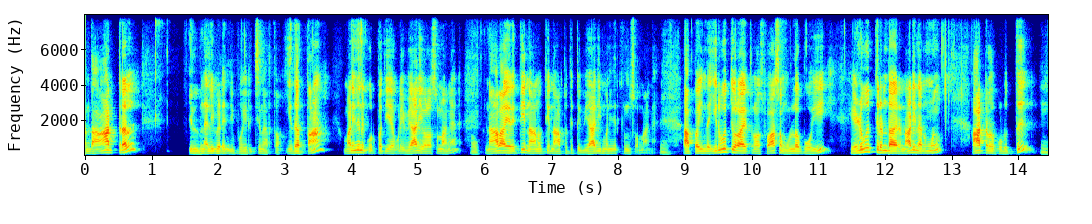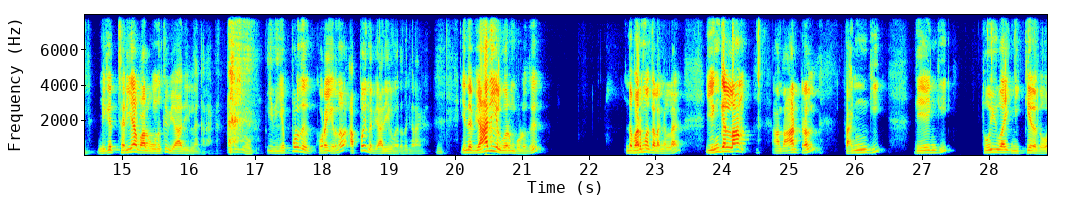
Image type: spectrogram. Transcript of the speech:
அந்த ஆற்றல். நலிவடைஞ்சு போயிருச்சுன்னு அர்த்தம் இதைத்தான் மனிதனுக்கு உற்பத்தி ஆகக்கூடிய வியாதி எவ்வளோ சொன்னாங்க. நாலாயிரத்தி நானூற்றி நாற்பத்தெட்டு வியாதி மனிதனுக்குன்னு சொன்னாங்க. அப்போ இந்த இருபத்தி ஓராயிரத்தி சுவாசம் உள்ளே போய் எழுபத்தி ரெண்டாயிரம் நாடி நரம்பும் ஆற்றல் கொடுத்து. மிகச்சரியாக வாழ்வனுக்கு வியாதி இல்லைங்கிறாங்க. இது எப்பொழுது குறைகிறதோ அப்போ இந்த வியாதிகள் வருதுங்கிறாங்க. இந்த வியாதிகள் வரும் பொழுது இந்த வர்ம தலங்களில் எங்கெல்லாம் அந்த ஆற்றல் தங்கி தேங்கி தொய்வாய் நிற்கிறதோ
